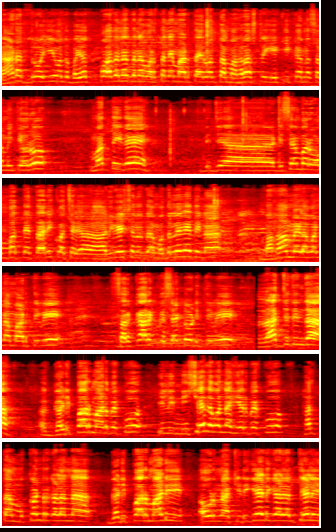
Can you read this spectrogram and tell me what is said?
ನಾಡದ್ರೋಹಿ ಒಂದು ಭಯೋತ್ಪಾದನತನ ವರ್ತನೆ ಮಾಡ್ತಾ ಇರುವಂಥ ಮಹಾರಾಷ್ಟ್ರ ಏಕೀಕರಣ ಸಮಿತಿಯವರು, ಮತ್ತೆ ಇದೇ ಡಿಸೆಂಬರ್ ಒಂಬತ್ತನೇ ತಾರೀಕು ಅಧಿವೇಶನದ ಮೊದಲನೇ ದಿನ ಮಹಾಮೇಳವನ್ನು ಮಾಡ್ತೀವಿ, ಸರ್ಕಾರಕ್ಕೆ ಸೆಡ್ ಹೊಡಿತೀವಿ. ರಾಜ್ಯದಿಂದ ಗಡಿಪಾರ್ ಮಾಡಬೇಕು, ಇಲ್ಲಿ ನಿಷೇಧವನ್ನ ಹೇರಬೇಕು ಅಂತ ಮುಖಂಡರುಗಳನ್ನ ಗಡಿಪಾರ್ ಮಾಡಿ ಅವ್ರನ್ನ ಕಿಡಿಗೇಡಿಗಳಂತೇಳಿ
